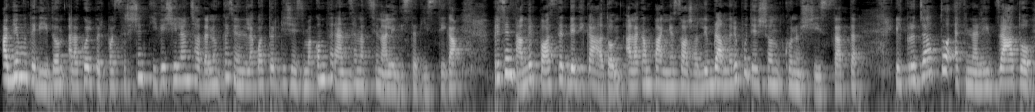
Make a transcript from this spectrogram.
Abbiamo aderito alla call per poster scientifici lanciata in occasione della quattordicesima conferenza nazionale di statistica, presentando il poster dedicato alla campagna social di brand reputation Conoscistat. Il progetto è finalizzato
